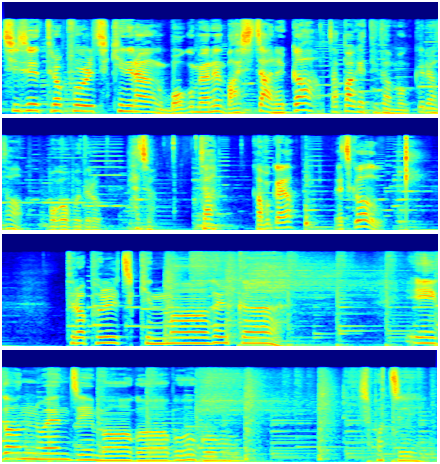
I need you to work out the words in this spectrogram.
치즈 트러플 치킨이랑 먹으면은 맛있지 않을까? 짜파게티도 한번 끓여서 먹어보도록 하죠 자 가볼까요? Let's go! 트러플 치킨 먹을까? 이건 왠지 먹어보고 싶었지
